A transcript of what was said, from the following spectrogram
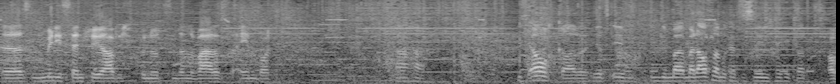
das Mini-Sentry habe ich benutzt und dann war das Aimbot. Aha. Ich auch gerade, jetzt eben. In die- Meine Aufnahme kannst du sehen, ich hacke gerade. Oh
